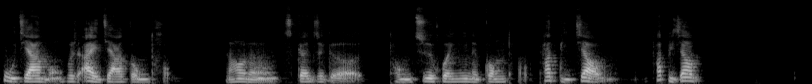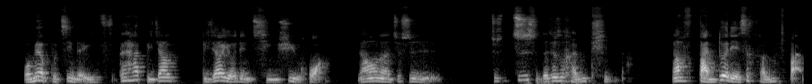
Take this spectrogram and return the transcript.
互加盟或者爱家公投。然后呢，跟这个同志婚姻的公投，他比较，他比较，我没有不敬的意思，但他比较比较有点情绪化。然后呢，就是就是支持的就是很挺啊，然后反对的也是很反。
